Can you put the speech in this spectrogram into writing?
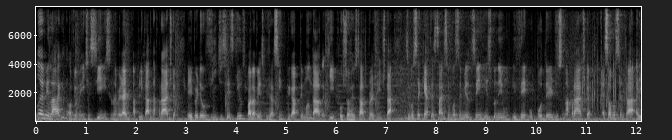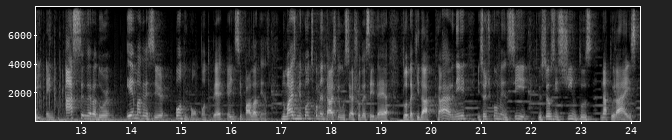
Não é milagre, obviamente, é ciência, na verdade, aplicado na prática. Ele perdeu 26 quilos, parabéns pro Jacinto, obrigado por ter mandado aqui o seu resultado pra gente, tá? Se você quer testar isso em você mesmo sem risco nenhum e ver o poder disso na prática, é só você entrar aí em acelerador emagrecer.com.br e a gente se fala lá dentro. No mais, me conta nos comentários o que você achou dessa ideia toda aqui da carne e se eu te convenci que os seus instintos naturais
